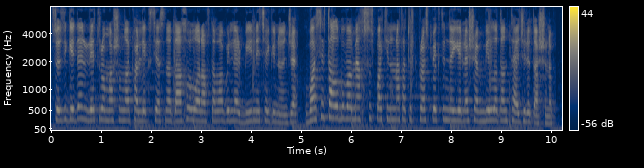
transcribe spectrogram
sözü gedən retro maşınlar kolleksiyasına daxil olan avtomobillər bir neçə gün öncə Vasif Talıbova məxsus Bakının Atatürk prospektində yerləşən villadan təcili daşınıb.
